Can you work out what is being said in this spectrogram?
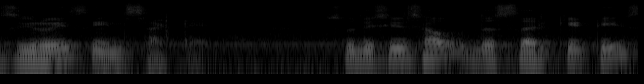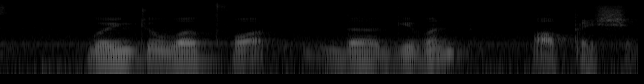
0 is inserted. So this is how the circuit is going to work for the given operation.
